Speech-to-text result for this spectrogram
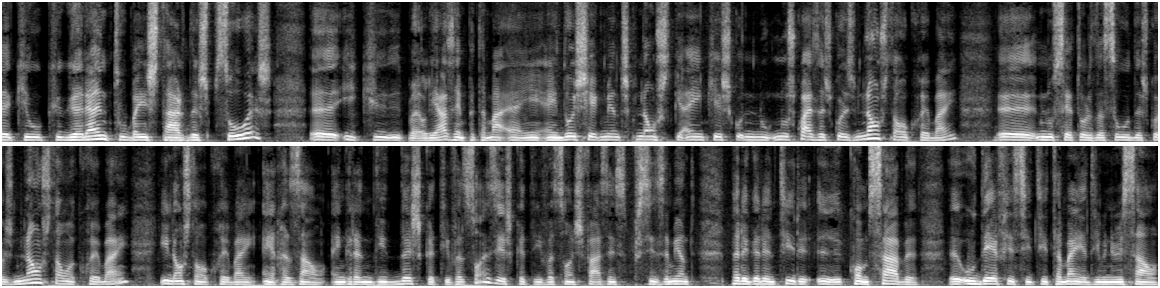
aquilo que garante o bem-estar das pessoas eh, e que, aliás, em, patamar, em, em dois segmentos que não, em que as, nos quais as coisas não estão a correr bem, eh, no setor da saúde as coisas não estão a correr bem e não estão a correr bem em razão, em grande medida, das cativações e as cativações fazem-se precisamente para garantir, como sabe, o déficit e também a diminuição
